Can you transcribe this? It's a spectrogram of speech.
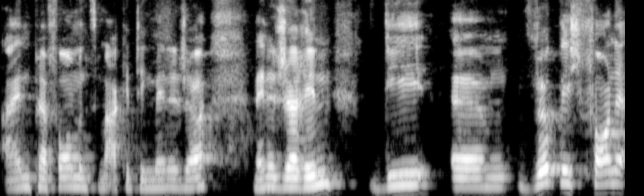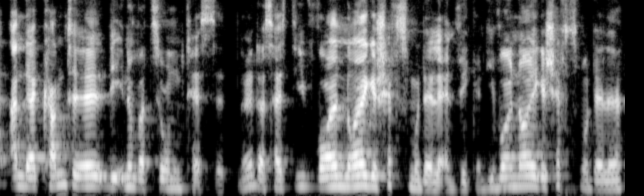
einen Performance Marketing Manager, Managerin, die ähm, wirklich vorne an der Kante die Innovationen testet. Ne? Das heißt, die wollen neue Geschäftsmodelle entwickeln, die wollen neue Geschäftsmodelle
